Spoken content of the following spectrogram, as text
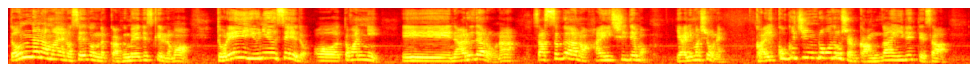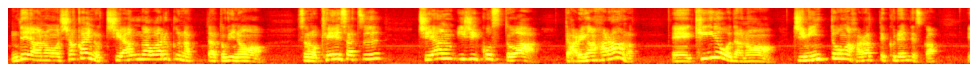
どんな名前の制度なのか不明ですけれども、奴隷輸入制度とかに、えー、なるだろうな。早速あの廃止でもやりましょうね。外国人労働者ガンガン入れてさ、で、あの、社会の治安が悪くなった時の、その警察、治安維持コストは誰が払うの？えー、企業だの、自民党が払ってくれんですか？え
